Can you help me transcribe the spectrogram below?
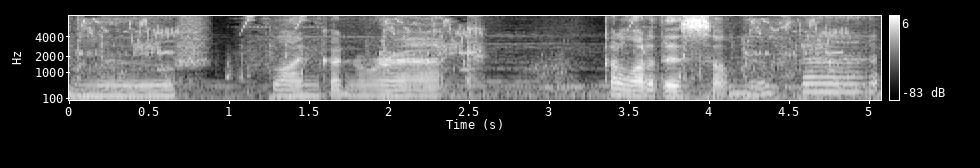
move. Line gun rack. Got a lot of this, so I'll move that.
